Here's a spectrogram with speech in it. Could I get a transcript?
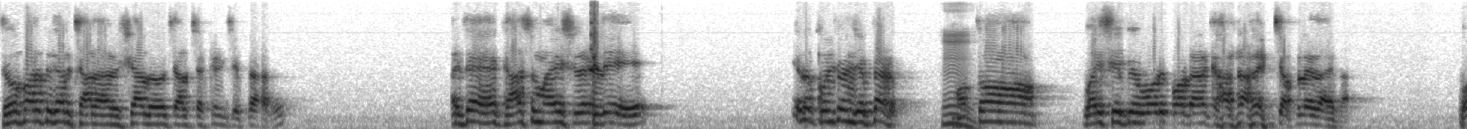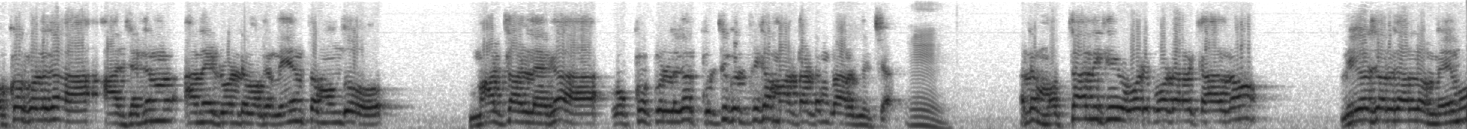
శివపార్వతి గారు చాలా విషయాలు చాలా చక్కగా చెప్పారు. అయితే కాసు మహేష్ రెడ్డి ఏదో కొంచెం చెప్పాడు. మొత్తం వైసీపీ ఓడిపోవడానికి కారణాలు ఏం చెప్పలేదు ఆయన. ఒక్కొక్కళ్ళుగా ఆ జగన్ అనేటువంటి ఒక నియంత ముందు మాట్లాడలేక ఒక్కొక్కళ్ళుగా కొద్ది కొద్దిగా మాట్లాడటం ప్రారంభించారు అంటే మొత్తానికి ఓడిపోవడానికి కారణం నియోజకవర్గాల్లో మేము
